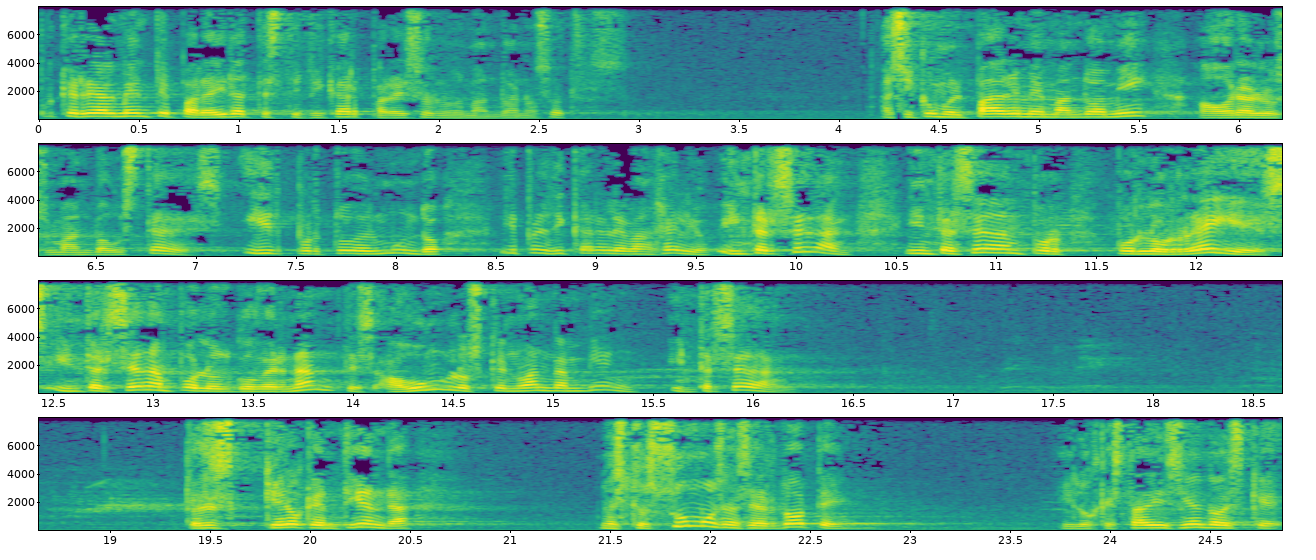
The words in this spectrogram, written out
Porque realmente para ir a testificar, para eso nos mandó a nosotros. Así como el Padre me mandó a mí, ahora los mando a ustedes. Ir por todo el mundo y predicar el Evangelio. Intercedan, intercedan por, por los reyes, intercedan por los gobernantes, aún los que no andan bien, intercedan. Entonces, quiero que entienda, nuestro sumo sacerdote, y lo que está diciendo es que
